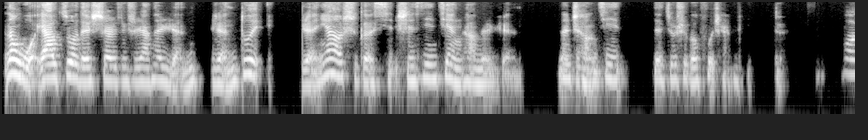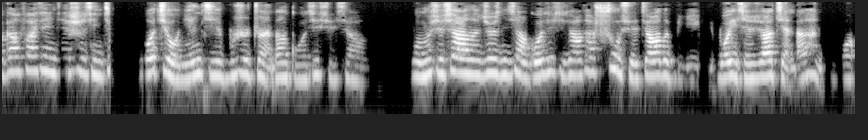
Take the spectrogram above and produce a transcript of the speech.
那我要做的事儿就是让他人人对，人要是个心身心健康的人，那成绩那就是个副产品。对，我刚发现一件事情，就我九年级不是转到国际学校了。我们学校呢，就是你想国际学校，它数学教的比我以前学校简单很多，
